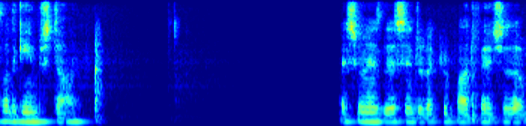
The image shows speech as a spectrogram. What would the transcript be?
for the game to start. As soon as this introductory part finishes up,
